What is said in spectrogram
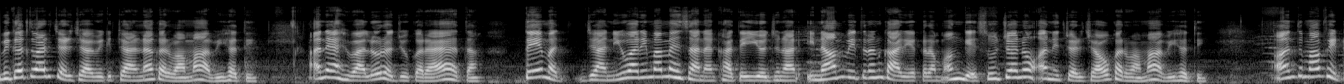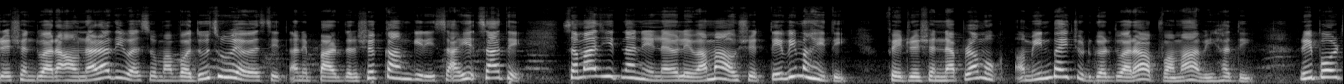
વિગતવાર ચર્ચા વિચારણા કરવામાં આવી હતી અને અહેવાલો રજૂ કરાયા હતા. તેમજ જાન્યુઆરીમાં મહેસાણા ખાતે યોજનાર ઇનામ વિતરણ કાર્યક્રમ અંગે સૂચનો અને ચર્ચાઓ કરવામાં આવી હતી. અંતમાં ફેડરેશન દ્વારા આવનારા દિવસોમાં વધુ સુવ્યવસ્થિત અને પારદર્શક કામગીરી સાહી- સાથે સમાજહિતના નિર્ણયો લેવામાં આવશે તેવી માહિતી ફેડરેશનના પ્રમુખ અમીનભાઈ ચુડગર દ્વારા આપવામાં આવી હતી રિપોર્ટ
